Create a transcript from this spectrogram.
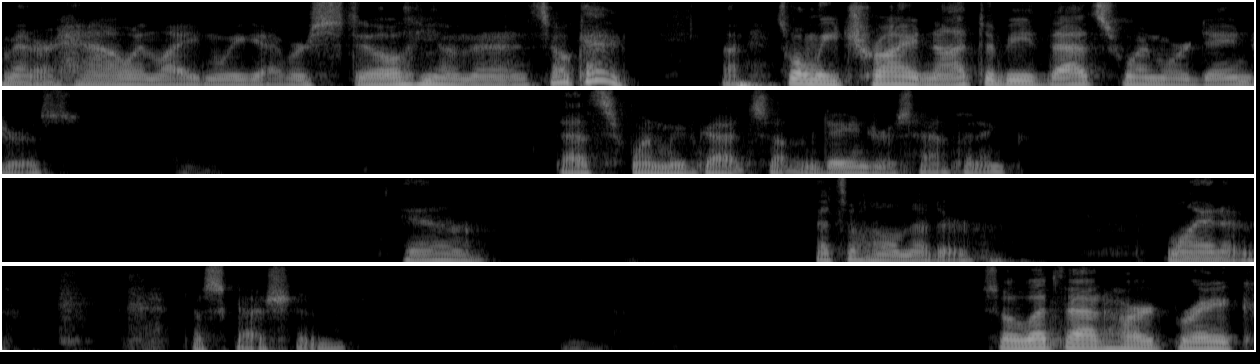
no matter how enlightened we get, we're still human, and it's okay. Uh, it's when we try not to be, that's when we're dangerous. That's when we've got something dangerous happening. Yeah that's a whole nother line of discussion. So let that heart break,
